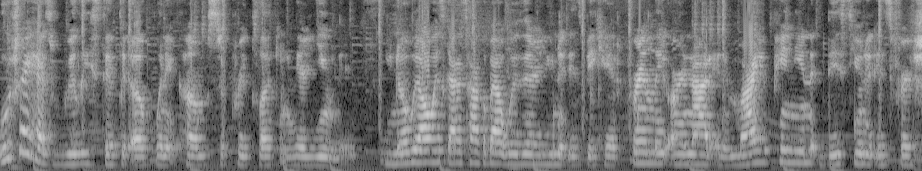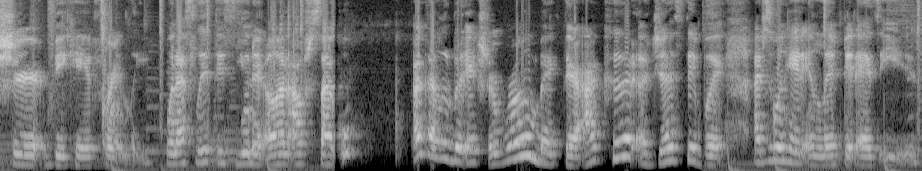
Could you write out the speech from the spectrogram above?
Outre has really stepped it up when it comes to pre-plucking their units. You know we always got to talk about whether their unit is big head friendly or not and in my opinion this unit is for sure big head friendly. When I slid this unit on I was just like Oop I got a little bit extra room back there. I could adjust it, but I just went ahead and left it as is.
